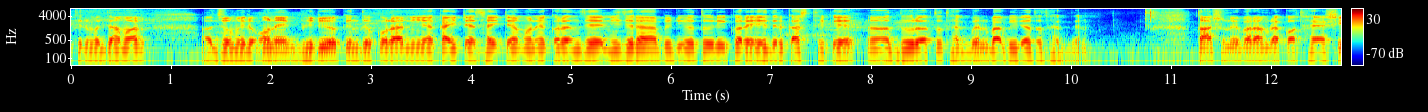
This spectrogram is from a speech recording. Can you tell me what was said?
ইতিমধ্যে আমার জমির অনেক ভিডিও কিন্তু করা নিয়ে কাইটা সাইটা মনে করেন যে নিজেরা ভিডিও তৈরি করে, এদের কাছ থেকে দূরত থাকবেন বা বিরত থাকবেন। তো আসুন এবার আমরা কথায় আসি।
